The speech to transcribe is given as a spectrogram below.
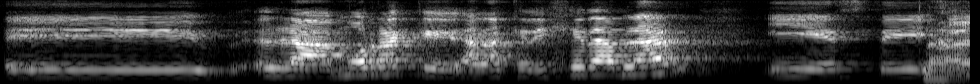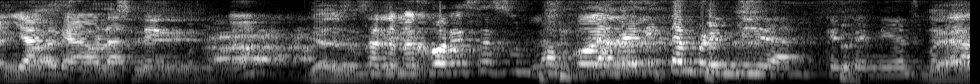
eh, la morra que, a la que dejé de hablar y este Ay, y ya vas, que no ahora sé. tengo, ¿no? Ah, ya Entonces a lo me- mejor ese es un poco la el- velita prendida que tenías Ya, ya.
